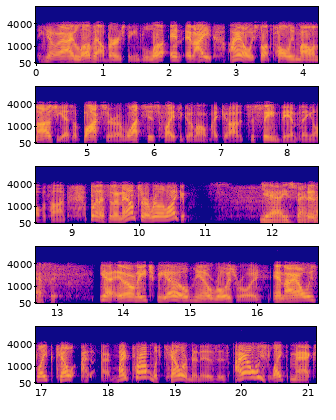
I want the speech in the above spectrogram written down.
you know, I love Al Bernstein. Love, and and I I always thought Paulie Malignaggi as a boxer. I watched his fights and go, oh my god, it's the same damn thing all the time. But as an announcer, I really like him. Yeah, he's fantastic. And, yeah, and on HBO, you know, Roy's Roy, and I always liked Keller. I, I, my problem with Kellerman is, is I always liked Max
